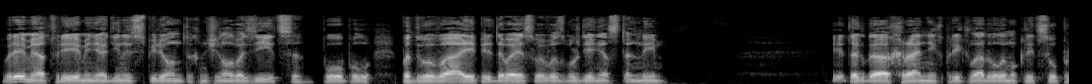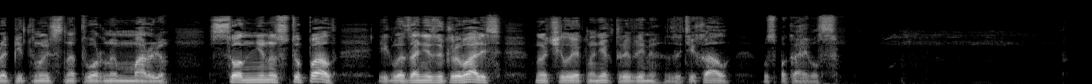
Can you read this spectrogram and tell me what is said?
Время от времени один из спеленутых начинал возиться по полу, подвывая и передавая свое возбуждение остальным. И тогда охранник прикладывал ему к лицу пропитанную снотворным марлю. Сон не наступал, и глаза не закрывались, но человек на некоторое время затихал, успокаивался.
